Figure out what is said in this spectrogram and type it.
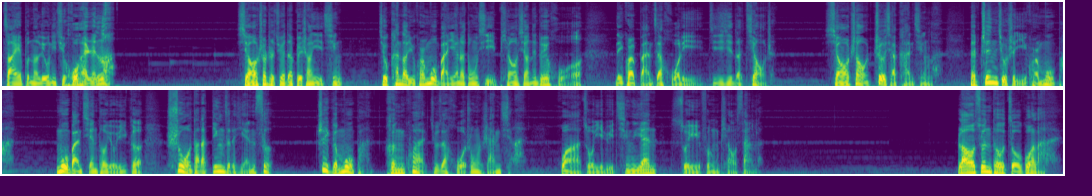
再也不能留你去祸害人了。”小赵只觉得背上一轻，就看到有块木板一样的东西飘向那堆火，那块板在火里叽叽叽的叫着。小赵这下看清了，那真就是一块木板，木板前头有一个硕大的钉子的颜色。这个木板很快就在火中燃起来，化作一缕青烟，随风飘散了。老孙头走过来，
